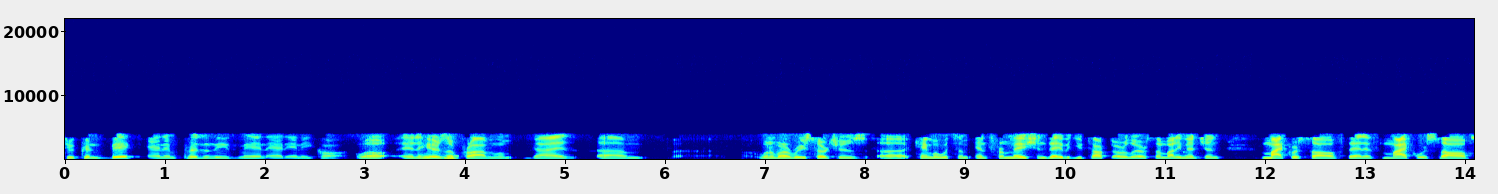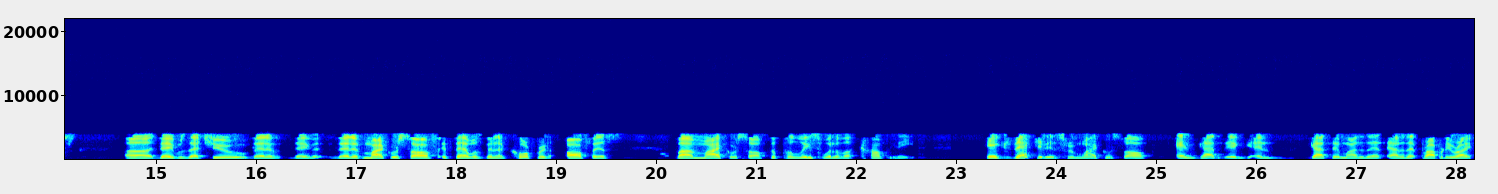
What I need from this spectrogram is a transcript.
to convict and imprison these men at any cost. Well, and here's a problem, guys. Um, one of our researchers uh, came up with some information. David, you talked earlier. Somebody mentioned Microsoft. That if Microsoft, uh, Dave, was that you? That if David, that if Microsoft, if that was been a corporate office by Microsoft, the police would have accompanied executives from Microsoft and got and, got them out of that out of that property, right?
